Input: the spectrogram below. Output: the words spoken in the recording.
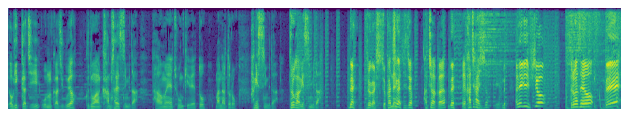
여기까지 오늘까지고요. 그동안 감사했습니다. 다음에 좋은 기회에 또 만나도록 하겠습니다. 들어가겠습니다. 네, 들어가시죠. 같이 네. 가시죠. 같이 갈까요? 네, 네 같이 가시죠. 예. 네. 안녕히 계십시오. 들어가세요. 네.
